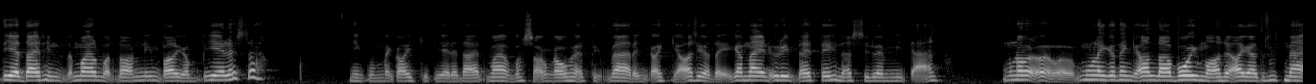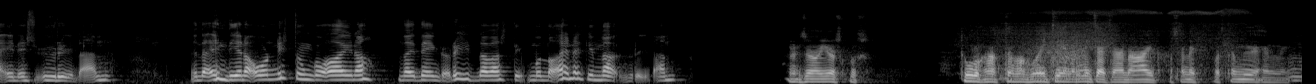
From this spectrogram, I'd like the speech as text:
tietäisin, että maailmassa on niin paljon pielessä. Niin kuin me kaikki tiedetään, että maailmassa on kauheasti väärin kaikkia asioita, eikä mä en yrittäisi tehdä sille mitään. Mun on, mulle jotenkin antaa voimaa se ajatus, että mä edes yritän. Että en tiedä onnistunko aina tai teenkö riittävästi, mutta ainakin mä yritän. No se on joskus turhauttava, kun ei tiedä mitä saada aikaa, sen vasta myöhemmin. Mm.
